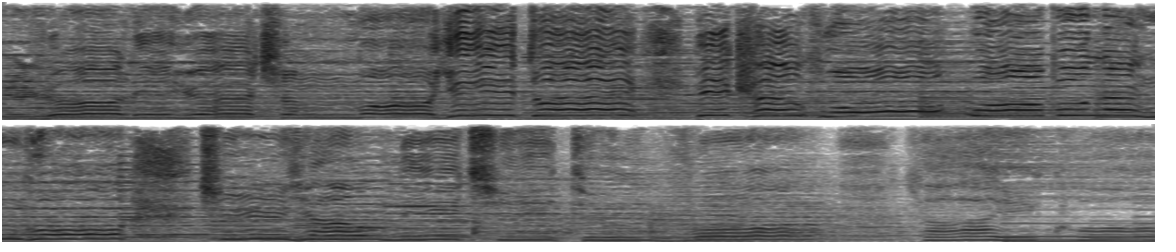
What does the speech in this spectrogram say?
越热烈越沉默以对。别看我，我不难过，只要你记得我来过。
